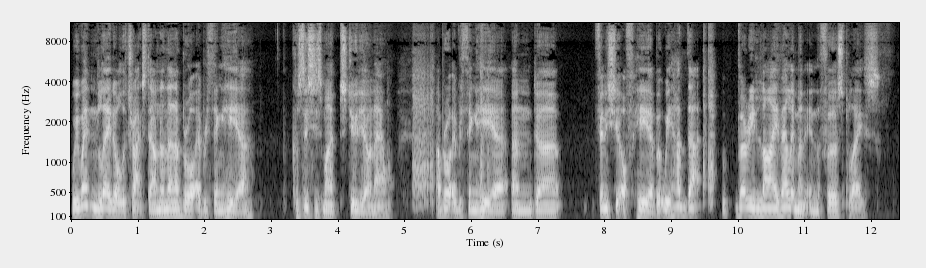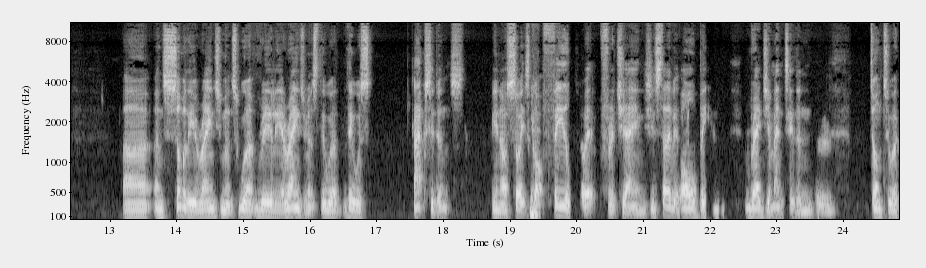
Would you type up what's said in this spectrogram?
we went and laid all the tracks down, and then I brought everything here because this is my studio now. I brought everything here and uh, finished it off here, but we had that very live element in the first place. Uh, and some of the arrangements weren't really arrangements; they were there was accidents, you know. So it's got feel to it for a change instead of it all being regimented and Mm. done to a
